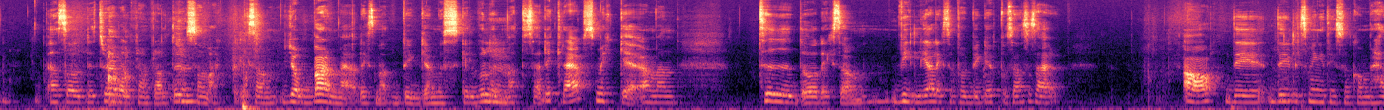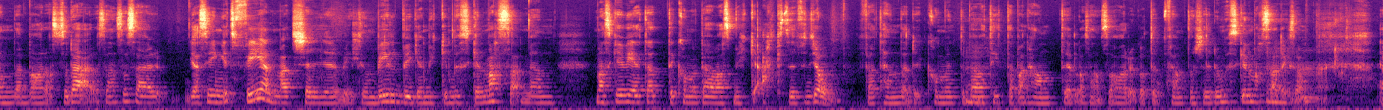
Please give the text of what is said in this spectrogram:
alltså det tror jag väl framförallt du som liksom jobbar med liksom att bygga muskelvolym, Mm. att det, så här, det krävs mycket ja, men, tid och liksom, vilja liksom för att bygga upp och sen så, så här, ja, det, det är liksom ingenting som kommer hända bara sådär. Och sen så, så här, jag ser inget fel med att tjejer liksom vill bygga mycket muskelmassa men man ska ju veta att det kommer behövas mycket aktivt jobb för att hända. Du kommer inte behöva titta på en hantel och sen så har du gått upp 15 kilo muskelmassa. Liksom.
